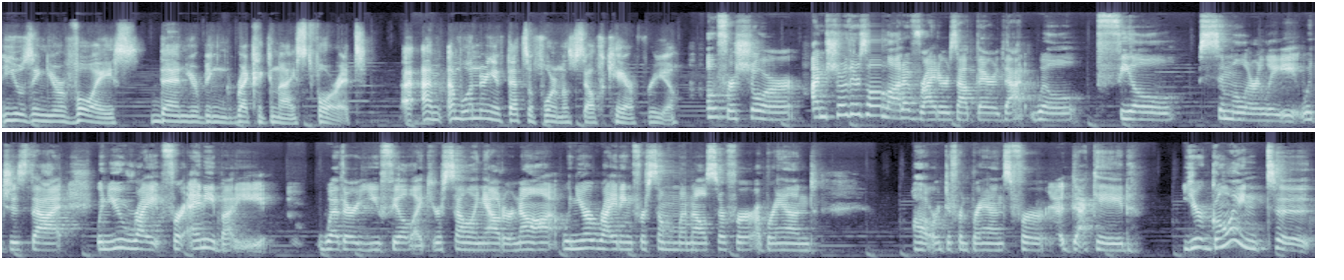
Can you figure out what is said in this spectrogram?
using your voice, then you're being recognized for it. I- I'm, I'm wondering if that's a form of self care for you. Oh, for sure. I'm sure there's a lot of writers out there that will feel similarly, which is that when you write for anybody, whether you feel like you're selling out or not, when you're writing for someone else or for a brand uh, or different brands for a decade, you're going to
